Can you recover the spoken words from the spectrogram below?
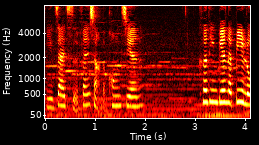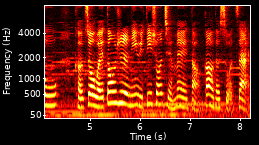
你在此分享的空间。客厅边的壁炉可作为冬日你与弟兄姐妹祷告的所在。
